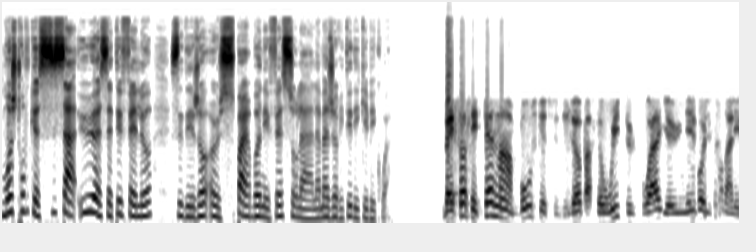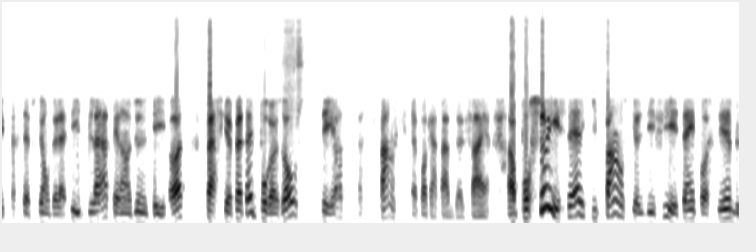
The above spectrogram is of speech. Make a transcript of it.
moi, je trouve que si ça a eu euh, cet effet-là, c'est déjà un super bon effet sur la, majorité des Québécois. Ben ça, c'est tellement beau ce que tu dis là, parce que oui, tu le vois, il y a eu une évolution dans les perceptions de la fille plate, t'es rendu une fille hot, parce que peut-être pour eux autres, c'est hot pensent qu'ils ne seraient pas capables de le faire. Alors, pour ceux et celles qui pensent que le défi est impossible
